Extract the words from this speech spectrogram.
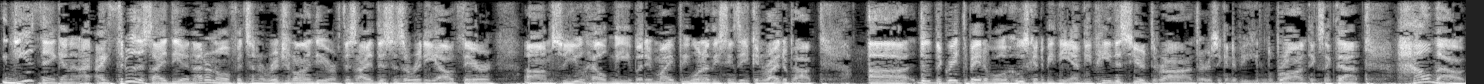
do you think, and I, I, threw this idea, and I don't know if it's an original idea or if this I, this is already out there, um, so you help me, but it might be one of these things that you can write about. Uh, the, the great debate of well, who's going to be the MVP this year, Durant, or is it going to be LeBron, things like that. How about,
